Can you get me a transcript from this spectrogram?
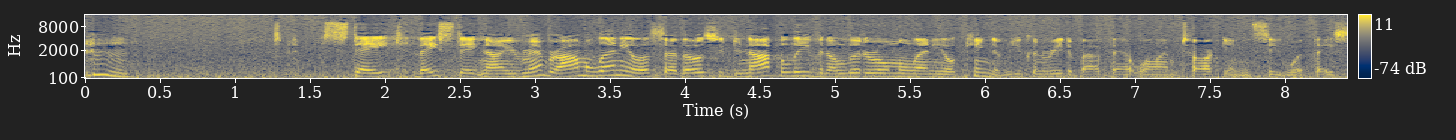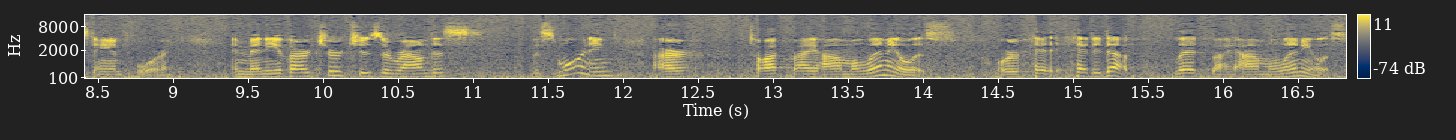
state, they state, now you remember, amillennialists are those who do not believe in a literal millennial kingdom. You can read about that while I'm talking and see what they stand for. And many of our churches around us this morning are taught by amillennialists or he- headed up, led by amillennialists.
